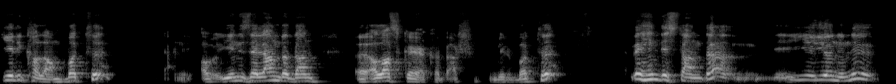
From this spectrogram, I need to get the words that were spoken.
geri kalan Batı, yani Yeni Zelanda'dan e, Alaska'ya kadar bir batı ve Hindistan'da yönünü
